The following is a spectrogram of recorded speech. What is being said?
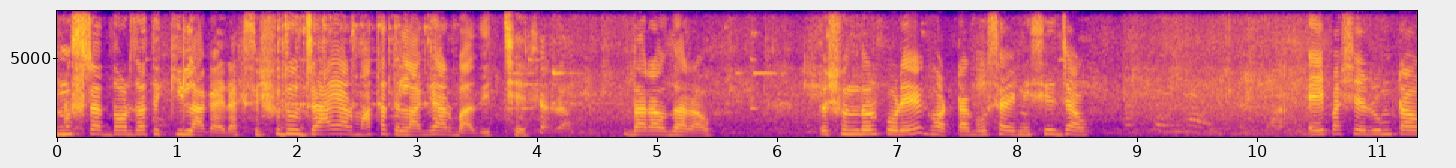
নুসরাত দরজাতে কি লাগায় রাখছে। শুধু যায় আর মাথাতে লাগে আর বাজিচ্ছে। দাঁড়াও দাঁড়াও। তো সুন্দর করে ঘরটা গোছাই নিছি, যাও। এই পাশের রুমটাও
